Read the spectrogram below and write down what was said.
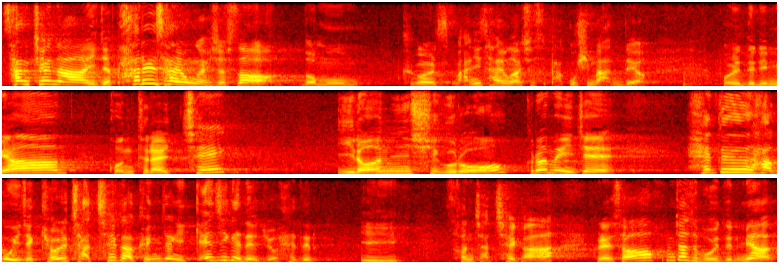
상체나 이제 팔을 사용하셔서 너무 그걸 많이 사용하셔서 바꾸시면 안 돼요. 보여드리면 콘트랄 책 이런 식으로 그러면 이제 헤드하고 이제 결 자체가 굉장히 깨지게 되죠. 헤드 이 선 자체가 그래서 혼자서 보여드리면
